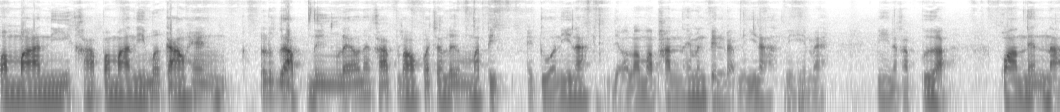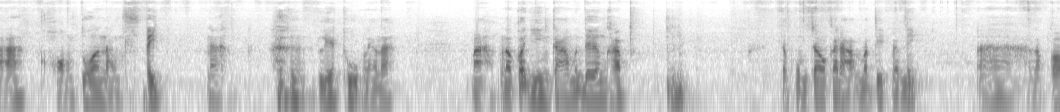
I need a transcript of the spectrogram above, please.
ประมาณนี้ครับ ประมาณนี้เมื่อกาวแห้งระดับหนึ่งแล้วนะครับ เราก็จะเริ่มมาติดไอตัวนี้นะ เดี๋ยวเรามาพันให้มันเป็นแบบนี้นะ นี่เห็นไหมนี่นะครับ เพื่อความแน่นหนาของตัวหนังสติ๊ก นะ เรียกถูกแล้วนะมาเราก็ยิงกาวเหมือนเดิมครับเดี๋ยวผมจะเอากระดาษมาติดแบบนี้ อ่า แล้วก็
